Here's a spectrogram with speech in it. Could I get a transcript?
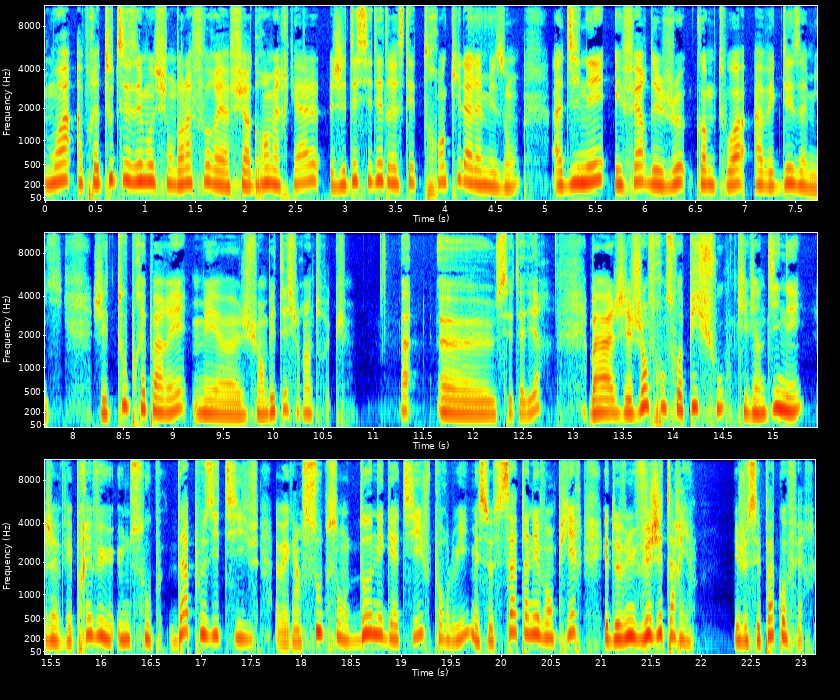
Moi, après toutes ces émotions dans la forêt à fuir grand Mercal, j'ai décidé de rester tranquille à la maison, à dîner et faire des jeux comme toi avec des amis. J'ai tout préparé, mais euh, je suis embêtée sur un truc. Bah, euh, c'est-à-dire? Bah, j'ai Jean-François Pichou qui vient dîner. J'avais prévu une soupe d'A positive avec un soupçon d'O négative pour lui, mais ce satané vampire est devenu végétarien. Et je sais pas quoi faire.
